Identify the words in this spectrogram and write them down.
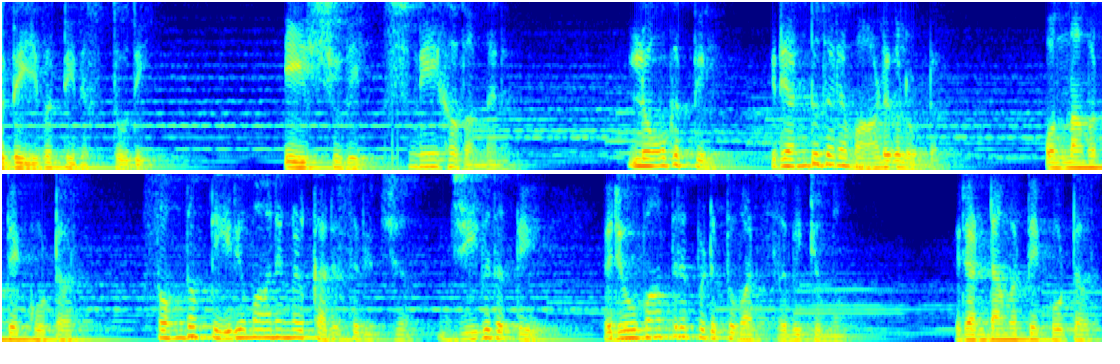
ദൈവത്തിന് സ്തുതി. യേശുവിൽ സ്നേഹവന്ദനം. ലോകത്തിൽ രണ്ടു തരം ആളുകളുണ്ട്. ഒന്നാമത്തെ കൂട്ടർ സ്വന്തം തീരുമാനങ്ങൾക്കനുസരിച്ച് ജീവിതത്തെ രൂപാന്തരപ്പെടുത്തുവാൻ ശ്രമിക്കുന്നു. രണ്ടാമത്തെ കൂട്ടർ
